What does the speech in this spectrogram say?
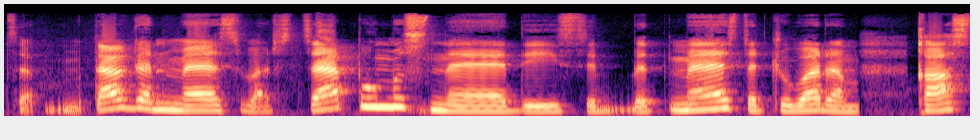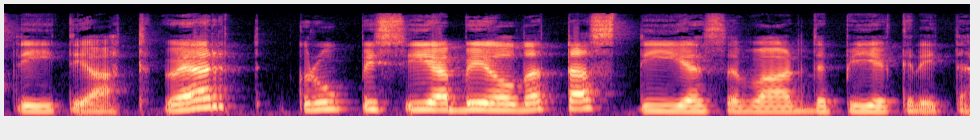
noteica. Tagad mēs vairs cepumus nēdīsim, bet mēs taču varam kastīti atvērt. Krupis iebilda, tas tiesa vārda piekrita.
